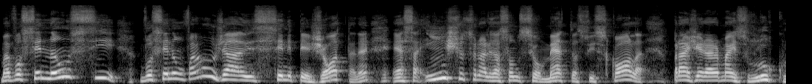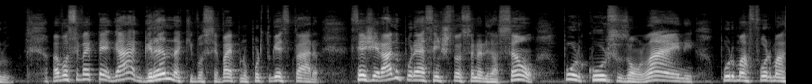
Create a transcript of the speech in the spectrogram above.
mas você não se, você não vai usar esse CNPJ, né, essa institucionalização do seu método, da sua escola, para gerar mais lucro. Mas você vai pegar a grana que você vai, no português, claro, ser gerado por essa institucionalização, por cursos online, por uma forma,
